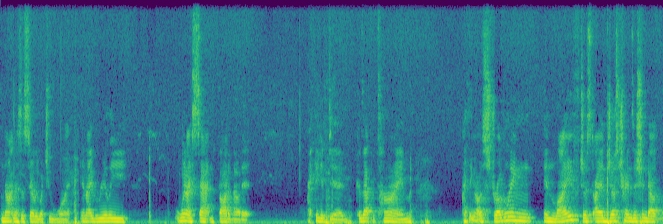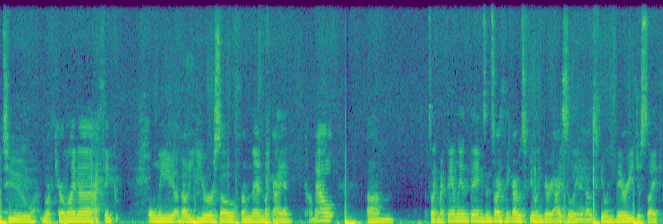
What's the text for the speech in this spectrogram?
not necessarily what you want. And i really when i sat and thought about it I think it did. Because at the time, I think I was struggling in life. Just I had just transitioned out to North Carolina. I think only about a year or so from then, like I had come out um, to like my family and things, and so I think I was feeling very isolated. I was feeling very just like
